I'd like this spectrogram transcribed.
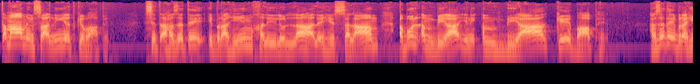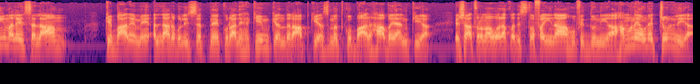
تمام انسانیت کے باپ ہیں۔ اسی طرح حضرت ابراہیم خلیل اللہ علیہ السلام ابو الانبیاء یعنی انبیاء کے باپ ہیں۔ حضرت ابراہیم علیہ السلام کے بارے میں اللہ رب العزت نے قرآن حکیم کے اندر آپ کی عظمت کو بارہا بیان کیا۔ ارشاد فرما، وَلَقَدْ اسْتَفَيْنَاهُ فِي الدُّنْيَا۔ ہم نے انہیں چن لیا۔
